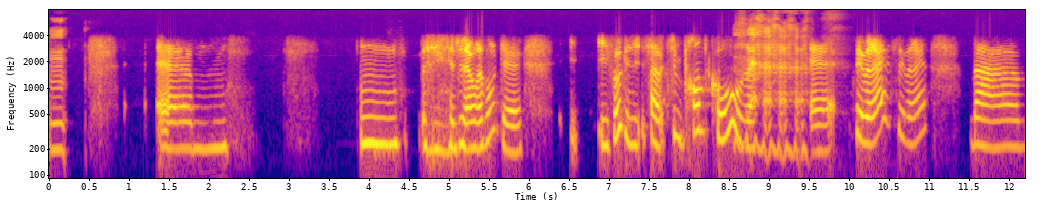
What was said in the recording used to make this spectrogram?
Mm. Hmm, j'ai l'impression que il faut que ça, tu me prends de cours. Euh, c'est vrai, c'est vrai. Ben,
